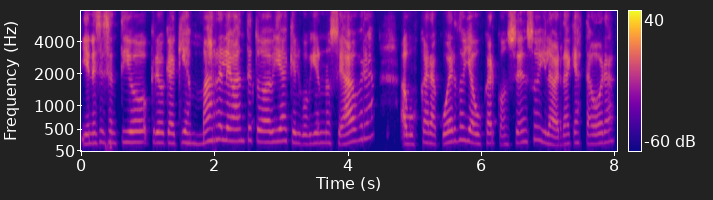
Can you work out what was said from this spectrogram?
Y en ese sentido creo que aquí es más relevante todavía que el gobierno se abra a buscar acuerdos y a buscar consenso y la verdad que hasta ahora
